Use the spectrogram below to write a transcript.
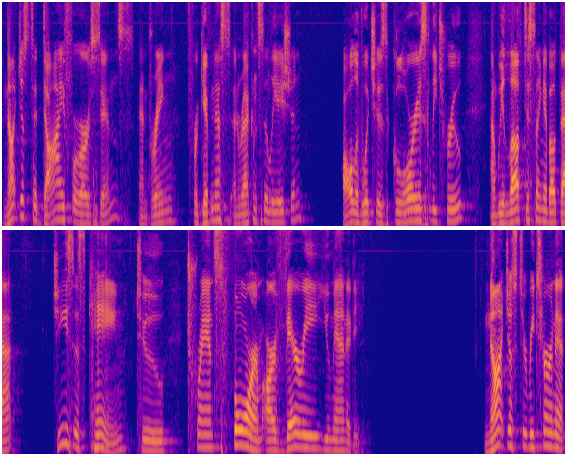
not just to die for our sins and bring forgiveness and reconciliation, all of which is gloriously true, and we love to sing about that. Jesus came to transform our very humanity. Not just to return it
